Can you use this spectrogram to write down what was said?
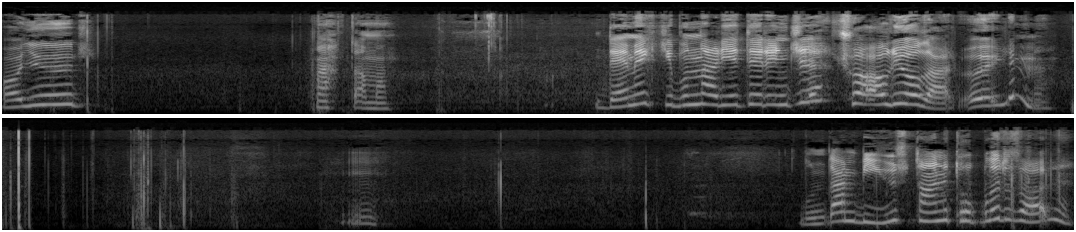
Hayır. Heh tamam. Demek ki bunlar yeterince çoğalıyorlar. Öyle mi? Hı. Bundan bir 100 tane toplarız abi.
